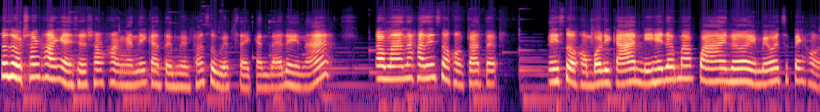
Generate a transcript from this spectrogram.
สะดวกช่องทางไหนใช้ช่องทางนั้นในการเติมเงินเข้าสู่เว็บไซต์กันได้เลยนะ ต่อมานะคะในส่วนของการเติมในส่วนของบริการมีให้เลือกมากมายเลย ไม่ว่าจะเป็นของ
